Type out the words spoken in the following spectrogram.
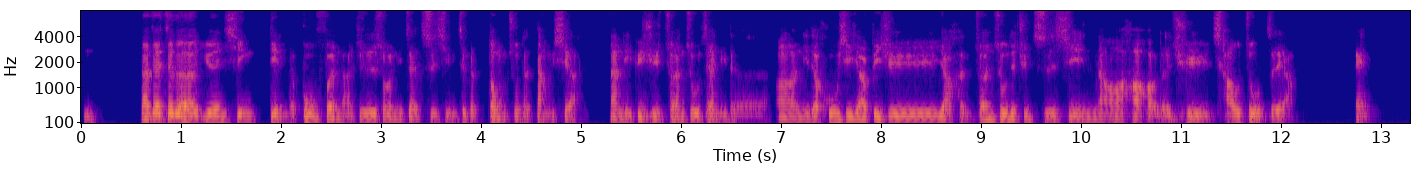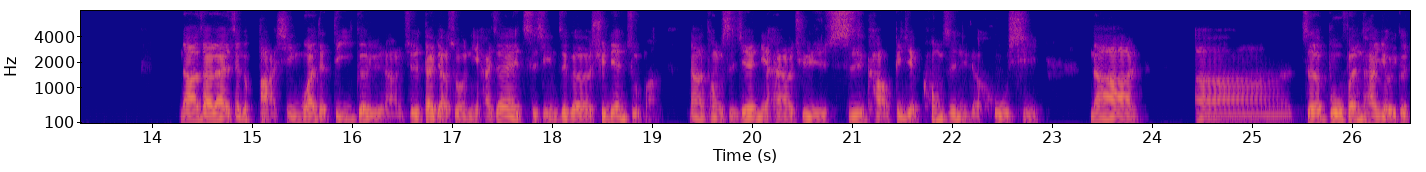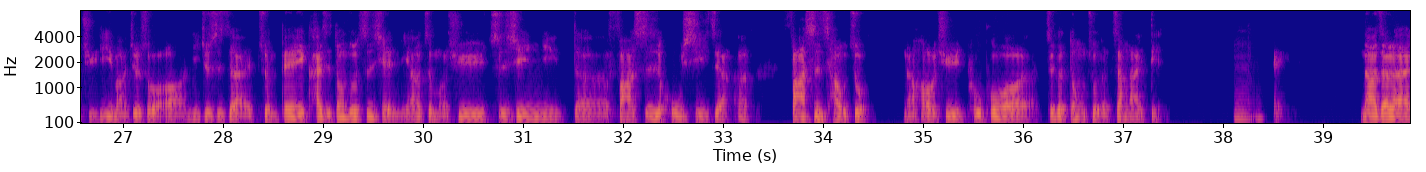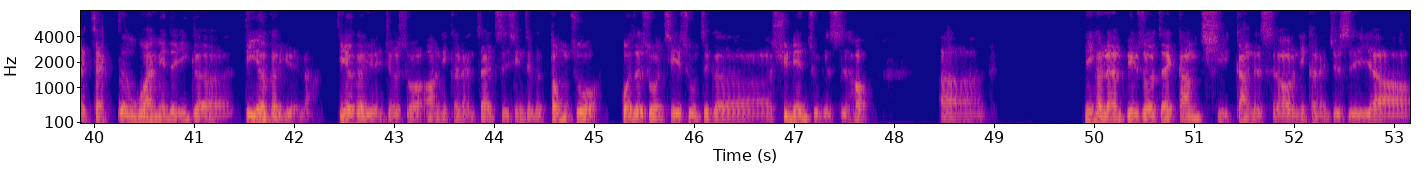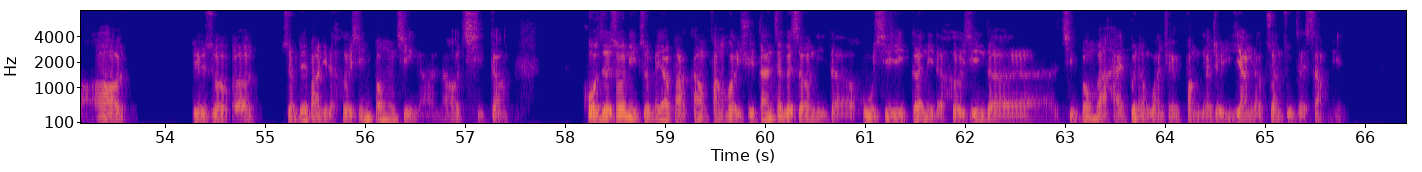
嗯，那在这个圆心点的部分呢，就是说你在执行这个动作的当下，那你必须专注在你的呃，你的呼吸要必须要很专注的去执行，然后好好的去操作这样。哎，那再来这个靶心外的第一个圆啊，就是代表说你还在执行这个训练组嘛。那同时间，你还要去思考，并且控制你的呼吸。那啊、呃，这部分它有一个举例嘛，就是说，哦，你就是在准备开始动作之前，你要怎么去执行你的法式呼吸，这样，呃，法式操作，然后去突破这个动作的障碍点。嗯，那再来在更外面的一个第二个圆啊，第二个圆就是说，哦，你可能在执行这个动作，或者说结束这个训练组的时候，呃，你可能比如说在刚起杠的时候，你可能就是要哦，比如说准备把你的核心绷紧啊，然后起杠，或者说你准备要把杠放回去，但这个时候你的呼吸跟你的核心的紧绷感还不能完全放掉，就一样要专注在上面。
